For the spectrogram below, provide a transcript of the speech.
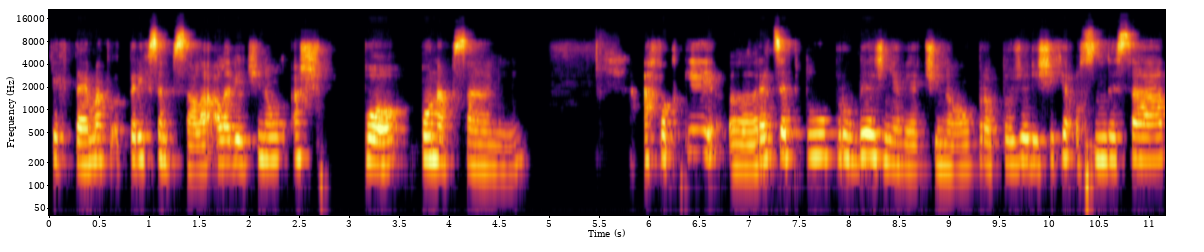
těch témat, o kterých jsem psala, ale většinou až po, po napsání. A fotky eh, receptů průběžně většinou, protože když jich je 80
